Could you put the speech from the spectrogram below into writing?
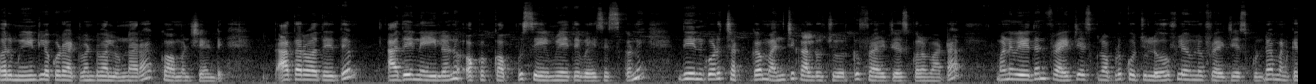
మరి మీ ఇంట్లో కూడా అటువంటి వాళ్ళు ఉన్నారా? కామెంట్ చేయండి. ఆ తర్వాత అయితే అదే నెయ్యిలోను ఒక కప్పు సేమియా అయితే వేసేసుకొని దీన్ని కూడా చక్కగా మంచి కలర్ వచ్చే వరకు ఫ్రై చేసుకోవాలన్నమాట. మనం ఏదైనా ఫ్రై చేసుకున్నప్పుడు కొంచెం లో ఫ్లేమ్లో ఫ్రై చేసుకుంటే మనకి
